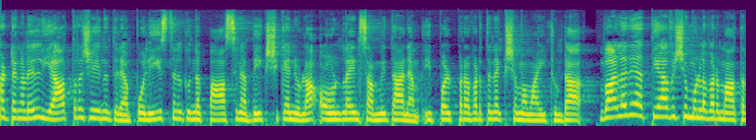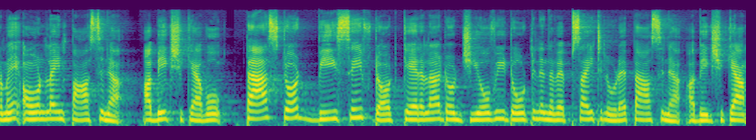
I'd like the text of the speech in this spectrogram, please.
ഘട്ടങ്ങളിൽ യാത്ര ചെയ്യുന്നതിന് പോലീസ് നൽകുന്ന പാസിന് അപേക്ഷിക്കാനുള്ള ഓൺലൈൻ സംവിധാനം ഇപ്പോൾ പ്രവർത്തനക്ഷമമായിട്ടുണ്ട്. വളരെ അത്യാവശ്യമുള്ളവർ മാത്രമേ ഓൺലൈൻ പാസിന് അപേക്ഷിക്കാവൂ. Pass dot B safe dot Kerala dot G O V dot in എന്ന വെബ്സൈറ്റിലൂടെ പാസിന് അപേക്ഷിക്കാം.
